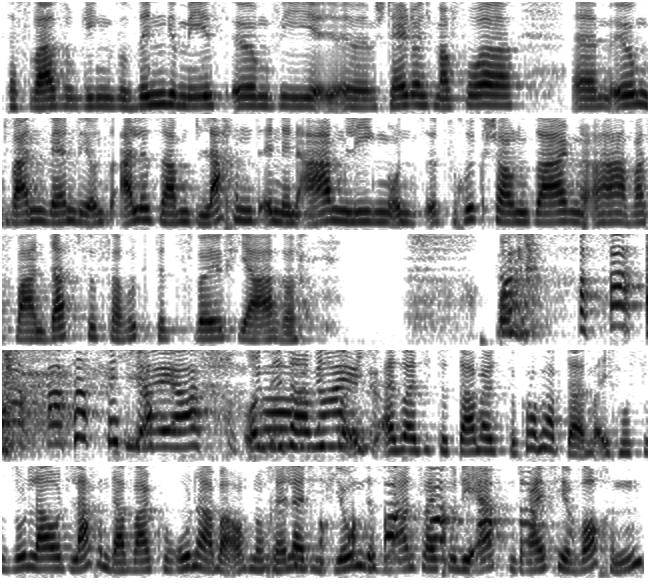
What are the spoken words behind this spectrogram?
Das war so, ging so sinngemäß irgendwie, äh, stellt euch mal vor, ähm, irgendwann werden wir uns allesamt lachend in den Armen liegen und äh, zurückschauen und sagen, ah, was waren das für verrückte zwölf Jahre. Und ja, ja. Und oh, da habe ich so, ich, also als ich das damals bekommen habe, da, ich musste so laut lachen, da war Corona aber auch noch relativ jung, das waren vielleicht so die ersten drei, vier Wochen.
